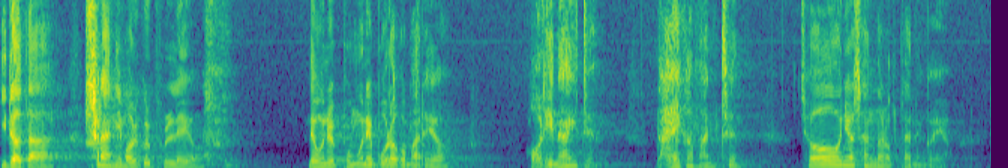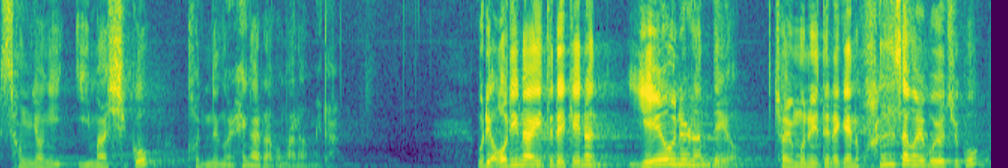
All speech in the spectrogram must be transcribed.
이러다 하나님 얼굴 볼래요. 근데 오늘 본문에 뭐라고 말해요? 어린아이든 나이가 많든 전혀 상관없다는 거예요. 성령이 임하시고 권능을 행하라고 말합니다. 우리 어린아이들에게는 예언을 한대요. 젊은이들에게는 환상을 보여주고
